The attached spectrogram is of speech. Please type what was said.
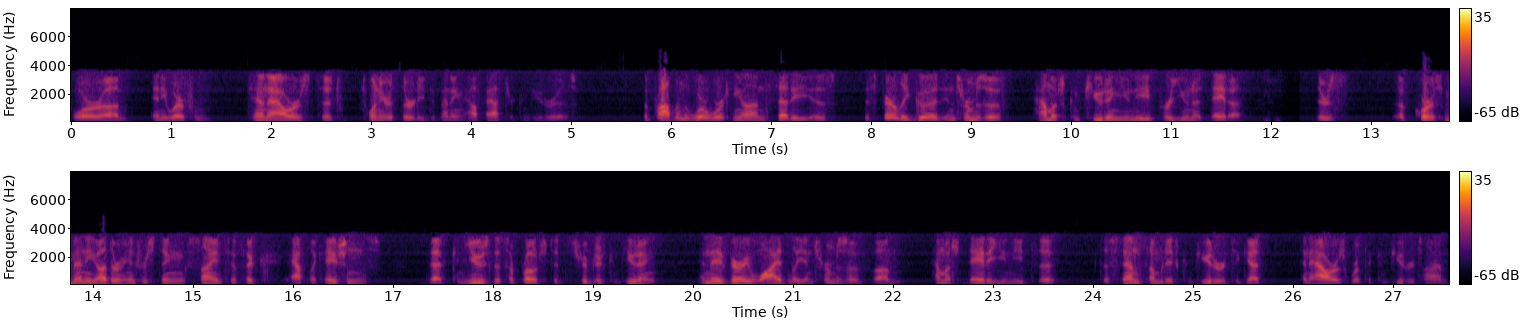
for um, anywhere from 10 hours to 20 or 30, depending on how fast your computer is. The problem that we're working on, SETI, is, is fairly good in terms of how much computing you need per unit data. There's, of course, many other interesting scientific applications that can use this approach to distributed computing, and they vary widely in terms of um, how much data you need to, to send somebody's computer to get an hour's worth of computer time.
